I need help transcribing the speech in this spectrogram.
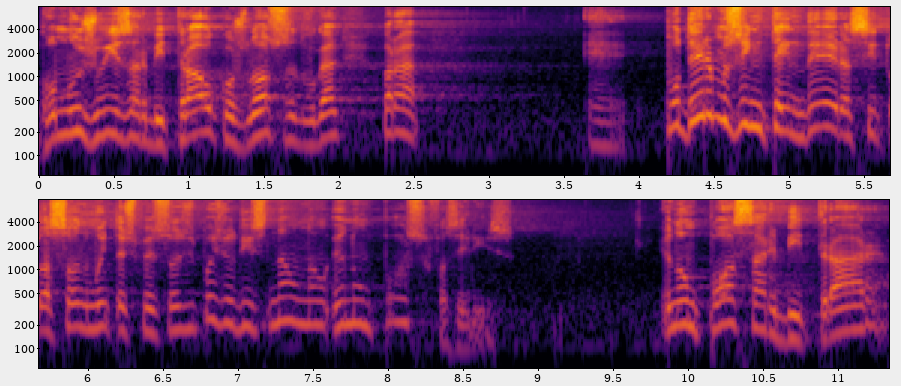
como um juiz arbitral com os nossos advogados para é, podermos entender a situação de muitas pessoas. Depois eu disse: não, não, eu não posso fazer isso. Eu não posso arbitrar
